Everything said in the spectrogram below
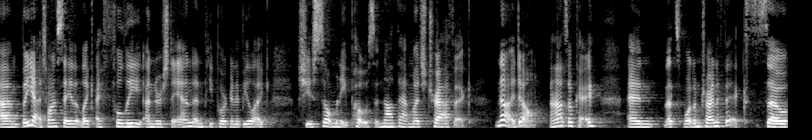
Um, but yeah, I just want to say that like I fully understand, and people are going to be like, she has so many posts and not that much traffic. No, I don't. And that's okay. And that's what I'm trying to fix. So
